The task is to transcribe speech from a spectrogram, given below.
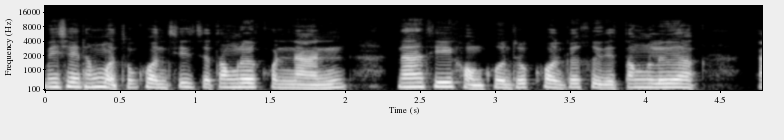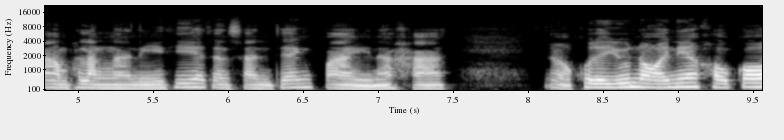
ไม่ใช่ทั้งหมดทุกคนที่จะต้องเลือกคนนั้น หน้าที่ของคุณทุกคนก็คือจะต้องเลือกตามพลังงานนี้ที่อาจารย์ซันแจ้งไปนะคะคนอายุน้อยเนี่ยเขาก็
